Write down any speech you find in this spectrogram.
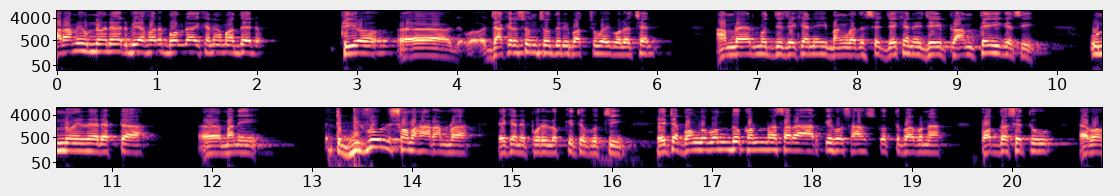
আর আমি উন্নয়নের ব্যাপারে বললে এখানে আমাদের প্রিয় জাকির হোসেন চৌধুরী বাচ্চু ভাই বলেছেন, আমরা এর মধ্যে যেখানেই, বাংলাদেশে যেখানে যেই প্রান্তেই গেছি, উন্নয়নের একটা মানে একটা বিপুল সমাহার আমরা এখানে পরিলক্ষিত করছি। এটা বঙ্গবন্ধু কন্যা ছাড়া আর কেউ সাহস করতে পারবে না। পদ্মা সেতু এবং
